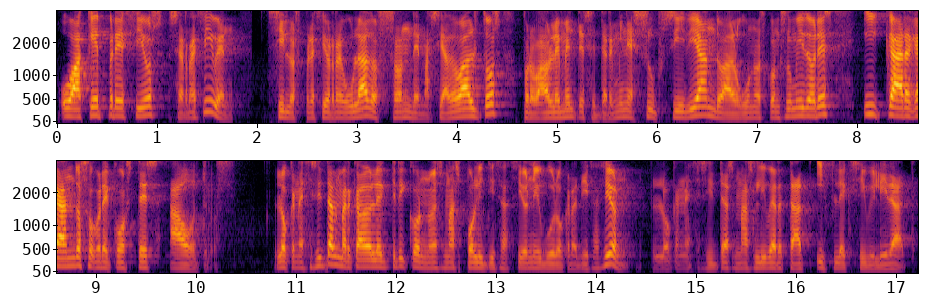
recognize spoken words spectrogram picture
o a qué precios se reciben. Si los precios regulados son demasiado altos, probablemente se termine subsidiando a algunos consumidores y cargando sobrecostes a otros. Lo que necesita el mercado eléctrico no es más politización y burocratización, lo que necesita es más libertad y flexibilidad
